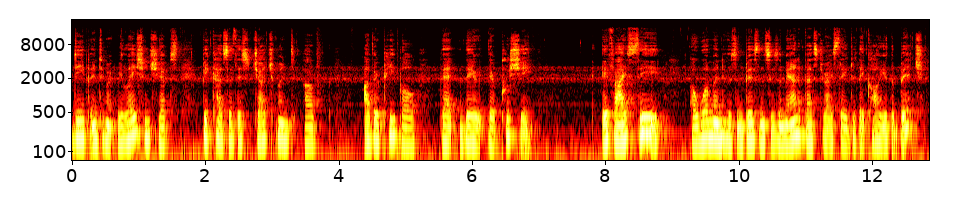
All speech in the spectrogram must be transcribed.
deep, intimate relationships because of this judgment of other people that they're, they're pushy if I see a woman who's in business who's a manifester, I say, Do they call you the bitch?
